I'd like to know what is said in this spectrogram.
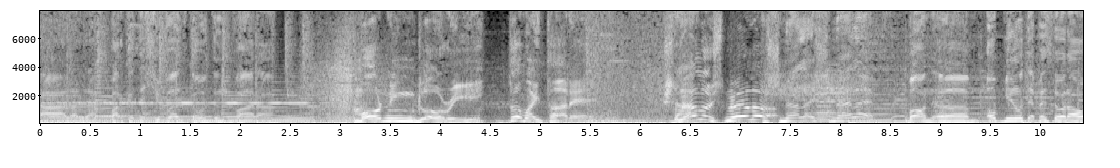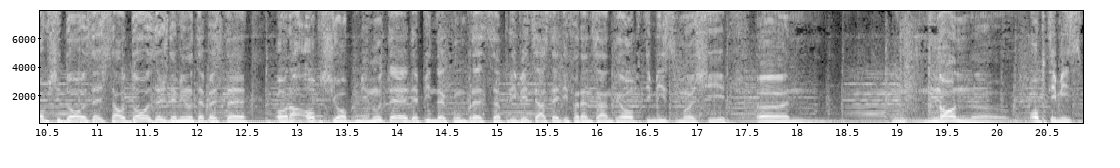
Da, da, da, parcă te și văd căutând vara. Morning Glory Dă mai tare Șneală, șneală Șneală, șneală Bun, uh, 8 minute peste ora 8 și 20 Sau 20 de minute peste ora 8 și 8 minute. Depinde cum vreți să priviți. Asta e diferența între optimism și uh, non-optimism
